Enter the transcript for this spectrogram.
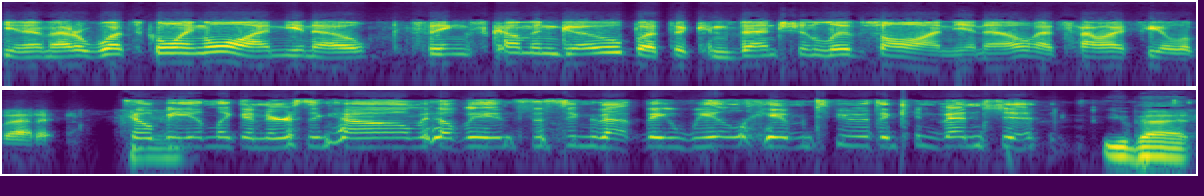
you know, no matter what's going on, you know, things come and go, but the convention lives on. You know, that's how I feel about it. He'll be in like a nursing home, and he'll be insisting that they wheel him to the convention. You bet.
